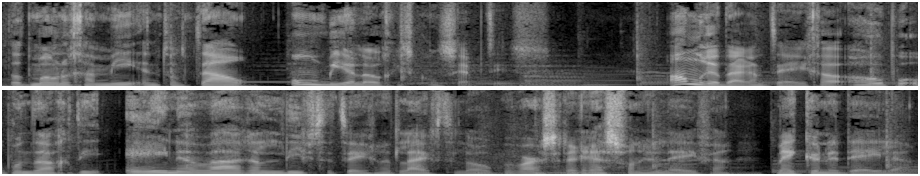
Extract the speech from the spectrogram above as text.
dat monogamie een totaal onbiologisch concept is. Anderen daarentegen hopen op een dag die ene ware liefde tegen het lijf te lopen waar ze de rest van hun leven mee kunnen delen.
